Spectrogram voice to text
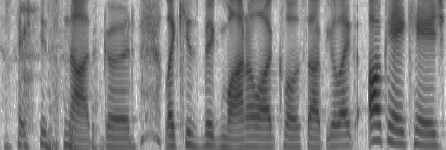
like, it's not good. Like, his big monologue close up. You're like, okay, Cage,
